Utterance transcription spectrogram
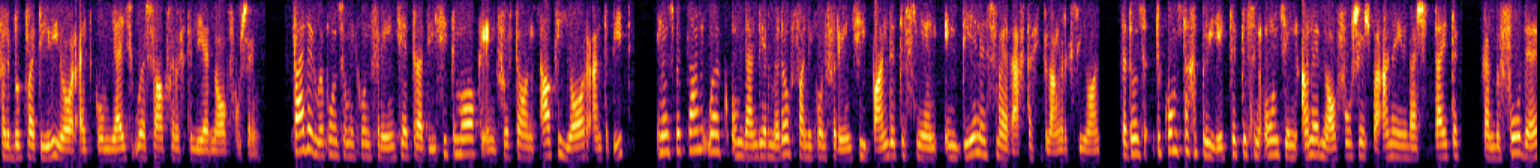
vir 'n boek wat hierdie jaar uitkom, juis oor selfgerigte leernavorsing. Verder hoop ons om die konferensie 'n tradisie te maak en voortaan elke jaar aan te bied. En ons beplan ook om dan deur middel van die konferensie bande te smee en dit is my regtig die belangrikste Johan dat ons toekomstige projekte tussen ons en ander navorsers by ander universiteite kan bevorder,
